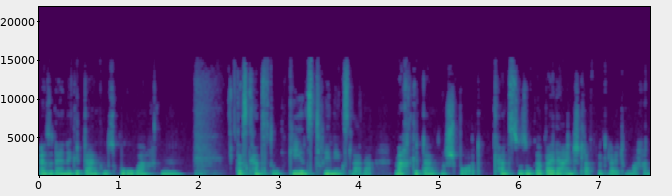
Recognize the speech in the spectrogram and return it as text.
Also deine Gedanken zu beobachten, das kannst du. Geh ins Trainingslager, mach Gedankensport. Kannst du sogar bei der Einschlafbegleitung machen.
